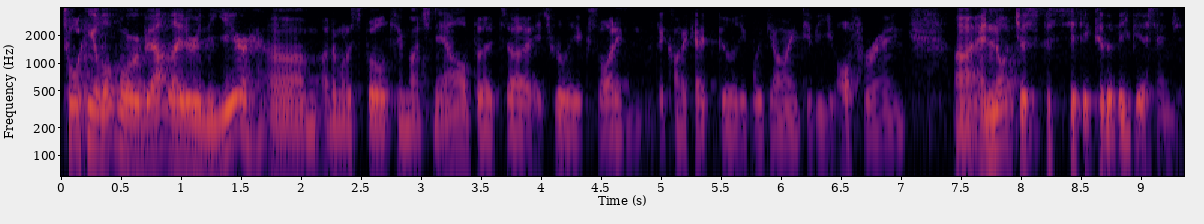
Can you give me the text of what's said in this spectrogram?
talking a lot more about later in the year. Um, I don't want to spoil too much now, but uh, it's really exciting the kind of capability we're going to be offering, uh, and not just specific to the VBS engine,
